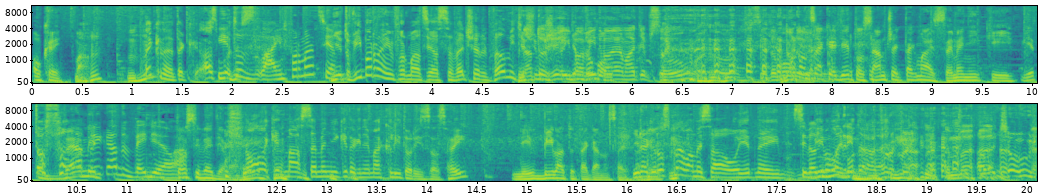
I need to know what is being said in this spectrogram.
OK. Má. Mhm. Pekné, tak aspoň... Je to zlá informácia? Je to výborná informácia, sa večer veľmi Na teším. to, že iba vy dvaja máte psov, to mohli. Dokonca, keď je to samček, tak má aj semeníky. Je to to, som veľmi... napríklad vedela. To si vedela. No ale keď má semeníky, tak nemá klitoris zas, hej? Býva to tak, áno. Sa Inak rozprávame sa o jednej Si veľmi bývalej moderátorke. ale čo už?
